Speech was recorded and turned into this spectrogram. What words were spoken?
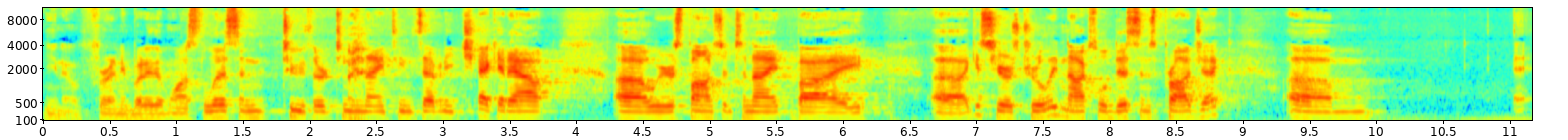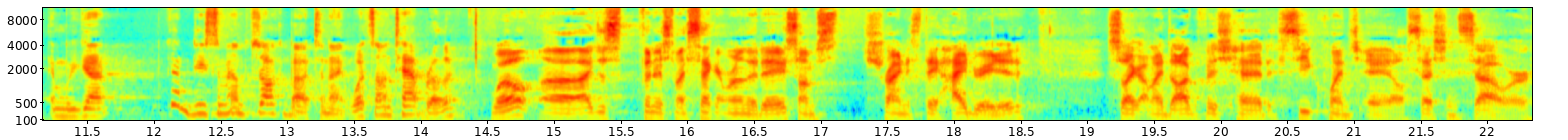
you know, for anybody that wants to listen, 213 1970, check it out. Uh, we were sponsored tonight by uh, I guess yours truly, Knoxville Distance Project. Um, and we got, we got a decent amount to talk about tonight. What's on tap, brother? Well, uh, I just finished my second run of the day, so I'm trying to stay hydrated. So I got my Dogfish Head SeaQuench Ale Session Sour.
